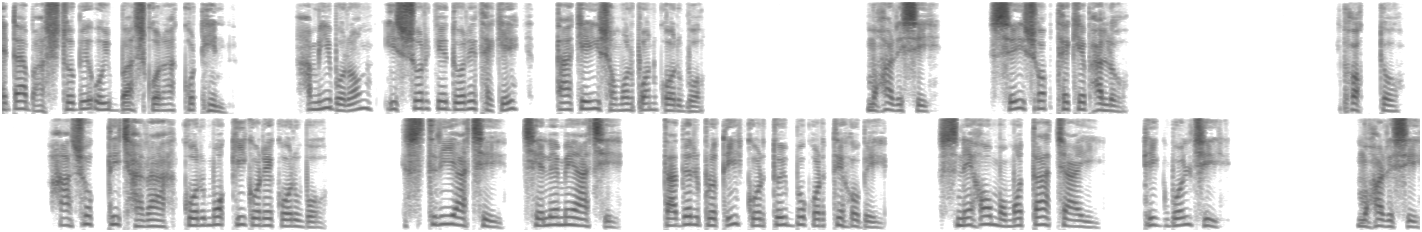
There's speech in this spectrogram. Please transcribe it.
এটা বাস্তবে অভ্যাস করা কঠিন। আমি বরং ঈশ্বরকে ধরে থেকে তাকেই সমর্পণ করব। মহারিষি, সেই সব থেকে ভালো। ভক্ত, আসক্তি ছাড়া কর্ম কি করে করব? স্ত্রী আছে ছেলে মেয়ে আছে তাদের প্রতি কর্তব্য করতে হবে। স্নেহ, মমতা চাই, ঠিক বলছি? মহারিষি,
